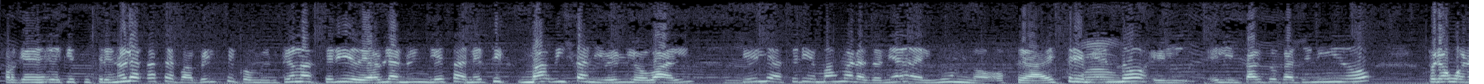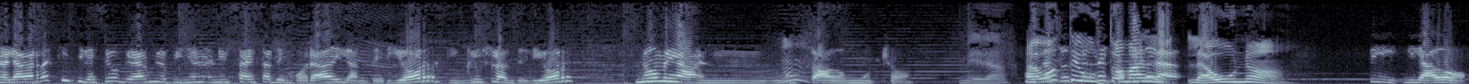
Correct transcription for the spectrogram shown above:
Porque desde que se estrenó La Casa de Papel se convirtió en la serie de habla no inglesa de Netflix más vista a nivel global y hoy es la serie más maratoneada del mundo. O sea, es tremendo el, el impacto que ha tenido. Pero bueno, la verdad es que si les tengo que dar mi opinión en esta, esta temporada y la anterior, incluso la anterior, no me han gustado mucho. Mira. O ¿A sea, vos yo te gustó más la, la 1? Sí, y la 2.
